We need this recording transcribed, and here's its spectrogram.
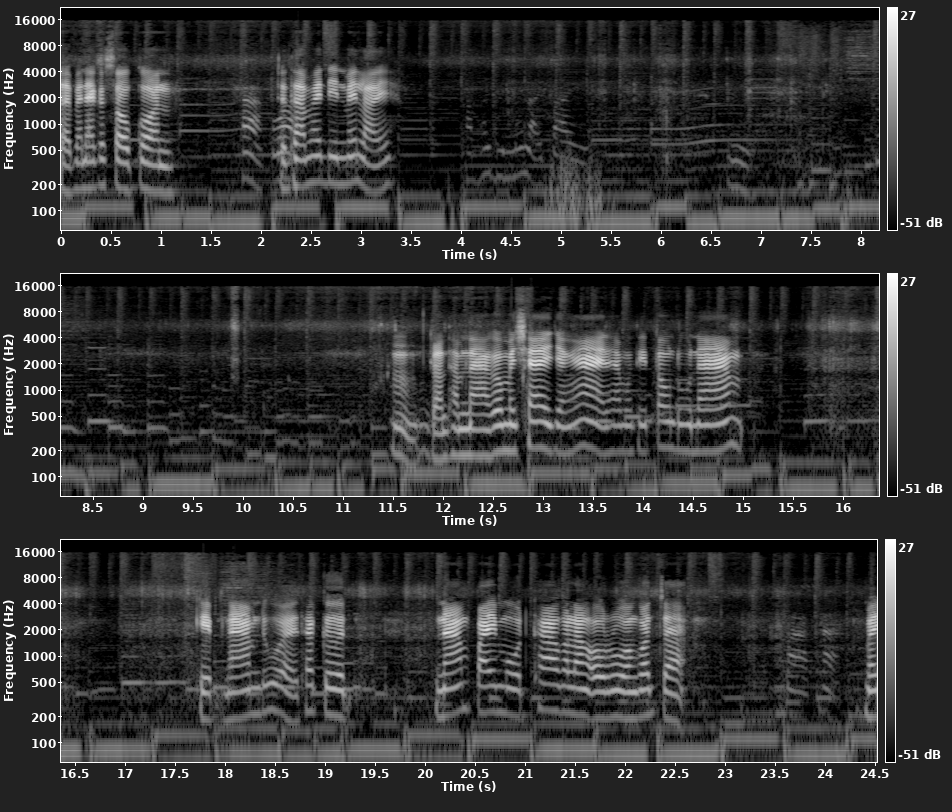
ส่ไปในกระสอบก่อน ค่ะเพราจะว่าทำให้ดินไม่ไหล ทำให้ดินไม่ไหลไปนี่อืมการทำนาก็ไม่ใช่จะง่ายนะคะบางทีต้องดูน้ำเก็บน้ำด้วย ถ้าเกิดน้ำไปหมดข้าวกำลังออกรวงก็จะบากค่ะ ไม่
